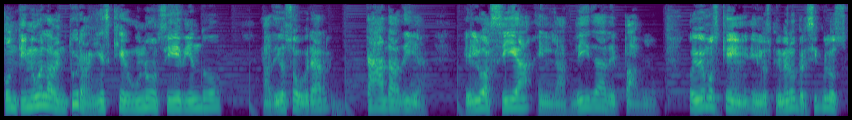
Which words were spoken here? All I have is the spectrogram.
continúa la aventura. Y es que uno sigue viendo a Dios obrar cada día él lo hacía en la vida de Pablo. Hoy vemos que en los primeros versículos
